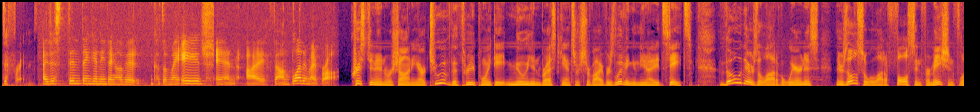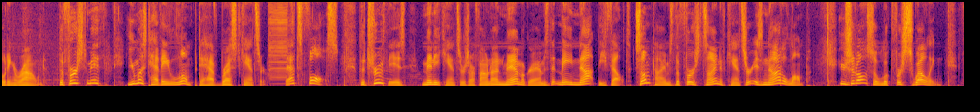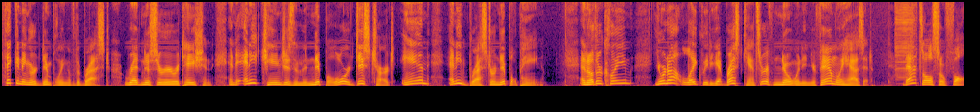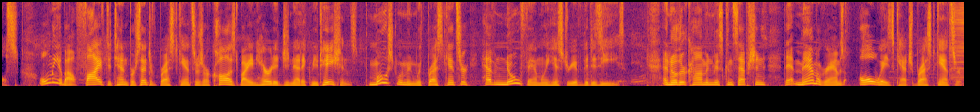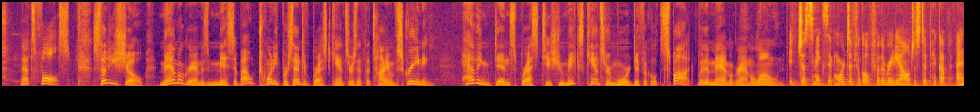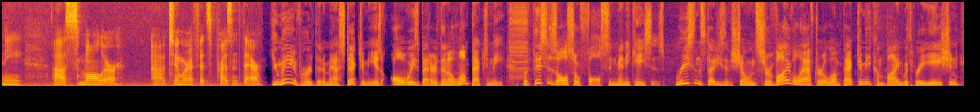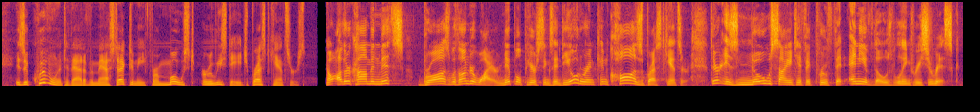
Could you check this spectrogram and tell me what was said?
different. I just didn't think anything of it because of my age, and I found blood in my bra. Kristen and Roshani are two of the 3.8 million breast cancer survivors living in the United States. Though there's a lot of awareness, there's also a lot of false information floating around. The first myth you must have a lump to have breast cancer. That's false. The truth is, many cancers are found on mammograms that may not be felt. Sometimes the first sign of cancer is not a lump. You should also look for swelling, thickening or dimpling of the breast, redness or irritation, and any changes in the nipple or discharge, and any breast or nipple pain. Another claim you're not likely to get breast cancer if no one in your family has it. That's also false. Only about 5 to 10% of breast cancers are caused by inherited genetic mutations. Most women with breast cancer have no family history of the disease. Another common misconception that mammograms always catch breast cancer. That's false. Studies show mammograms miss about 20% of breast cancers at the time of screening. Having dense breast tissue makes cancer more difficult to spot with a mammogram alone. It just makes it more difficult for the radiologist to pick up any uh, smaller uh, tumor if it's present there. You may have heard that a mastectomy is always better than a lumpectomy, but this is also false in many cases. Recent studies have shown survival after a lumpectomy combined with radiation is equivalent to that of a mastectomy for most early stage breast cancers. Now, other common myths bras with underwire, nipple piercings, and deodorant can cause breast cancer. There is no scientific proof that any of those will increase your risk.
